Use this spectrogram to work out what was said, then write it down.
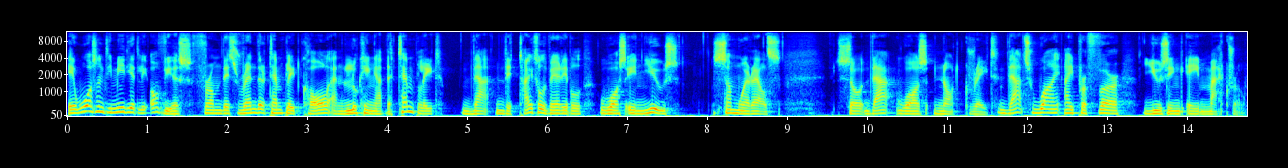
it wasn't immediately obvious from this render template call and looking at the template that the title variable was in use somewhere else. So that was not great. That's why I prefer using a macro.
